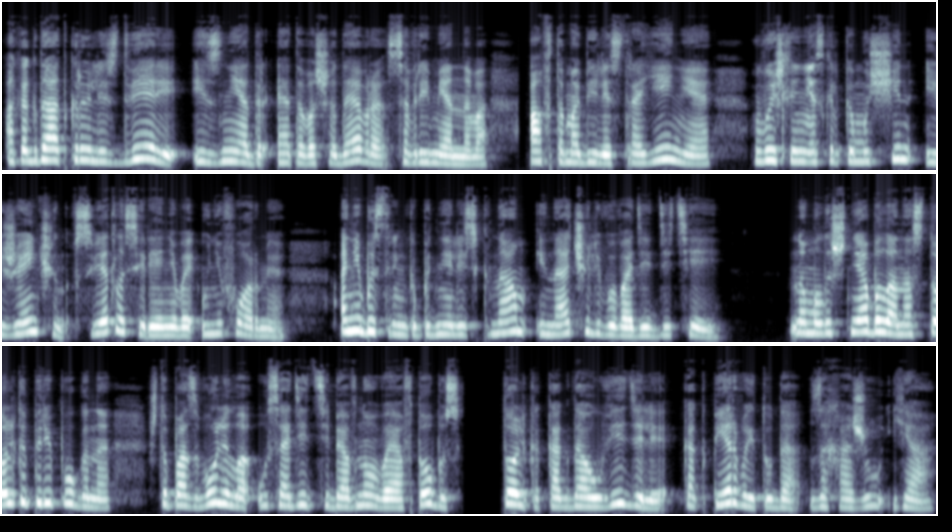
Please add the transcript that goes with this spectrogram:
а когда открылись двери, из недр этого шедевра современного автомобилестроения вышли несколько мужчин и женщин в светло-сиреневой униформе. Они быстренько поднялись к нам и начали выводить детей. Но малышня была настолько перепугана, что позволила усадить себя в новый автобус только когда увидели, как первой туда захожу я.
